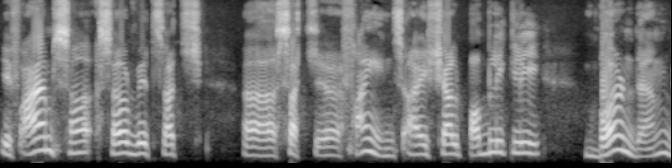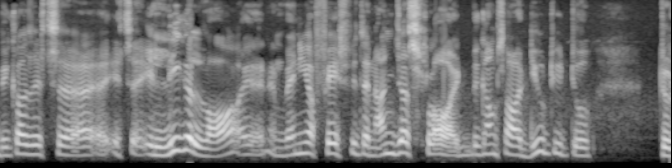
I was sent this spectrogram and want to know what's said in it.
if I am ser served with such uh, such uh, fines, I shall publicly burn them because it's a, it's an illegal law and when you are faced with an unjust law, it becomes our duty to to,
